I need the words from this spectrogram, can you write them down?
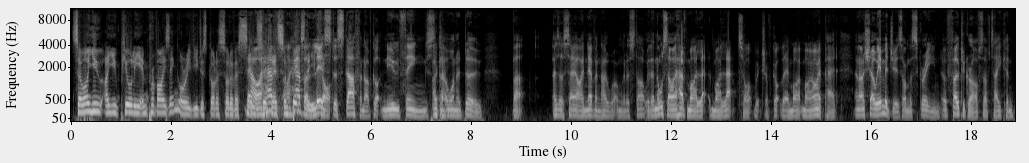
So are you are you purely improvising, or have you just got a sort of a sense no, I of have, there's some I bits have a that you've list got? of stuff, and I've got new things Okay. that I want to do. But as I say, I never know what I'm going to start with. And also, I have my la- my laptop, which I've got there, my my iPad, and I show images on the screen of photographs I've taken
